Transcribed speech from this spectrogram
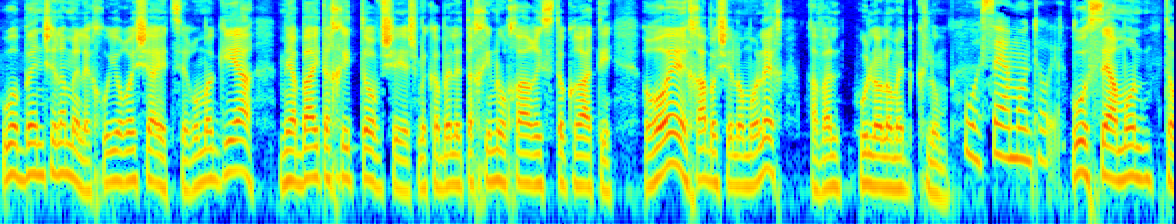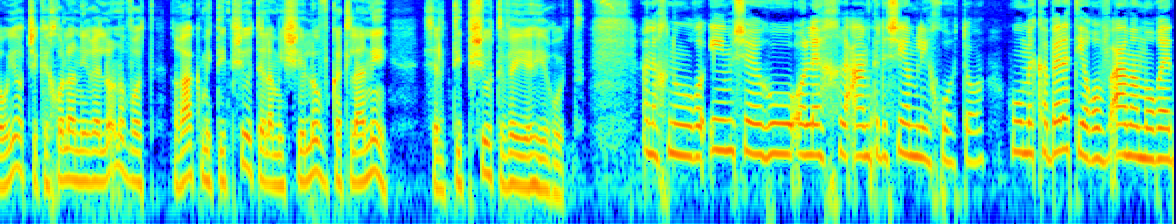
הוא הבן של המלך, הוא יורש העצר, הוא מגיע מהבית הכי טוב שיש, מקבל את החינוך האריסטוקרטי, רואה איך אבא שלו מולך, אבל הוא לא לומד כלום. הוא עושה המון טעויות. הוא עושה המון טעויות שככל הנראה לא נובעות רק מטיפשות, אלא משילוב קטלני של טיפשות ויהירות. אנחנו רואים שהוא הולך לעם כדי שימליכו אותו. הוא מקבל את ירבעם המורד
